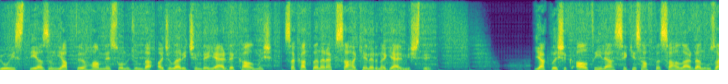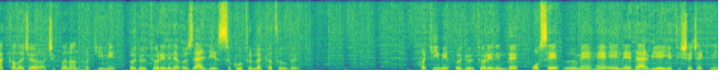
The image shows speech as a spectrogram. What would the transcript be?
Luis Diaz'ın yaptığı hamle sonucunda acılar içinde yerde kalmış, sakatlanarak saha kenarına gelmişti. Yaklaşık 6 ila 8 hafta sahalardan uzak kalacağı açıklanan Hakimi, ödül törenine özel bir scooterla katıldı. Hakimi ödül töreninde OSIMHEN derbiye yetişecek mi?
